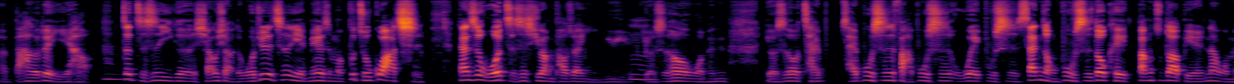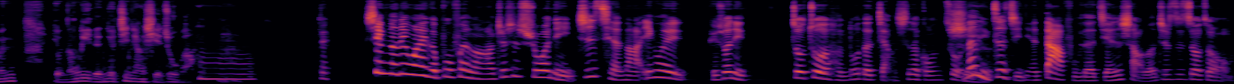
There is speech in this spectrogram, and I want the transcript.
呃，拔河队也好，嗯，这只是一个小小的，我觉得这也没有什么不足挂齿。但是我只是希望抛砖引玉。嗯，有时候我们有时候财财布施、法布施、无畏布施三种布施都可以帮助到别人，那我们有能力的人就尽量协助吧。嗯，对。宪哥，另外一个部分啊，就是说你之前啊，因为比如说你就做了很多的讲师的工作，那你这几年大幅的减少了，就是这种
